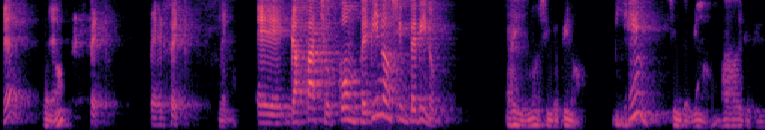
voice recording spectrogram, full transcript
¿Bien? Bueno. Bien, Perfecto. Perfecto. Venga. Eh, gazpacho con pepino o sin pepino. Ay, no, sin pepino. Bien. Sin pepino. Nada de pepino.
